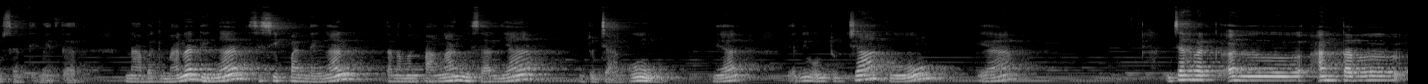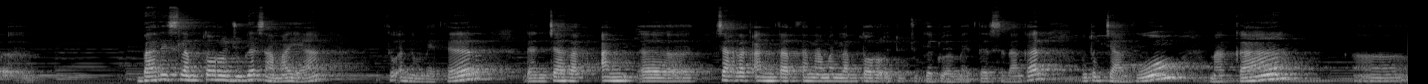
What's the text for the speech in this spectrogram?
cm. Nah, bagaimana dengan sisipan dengan tanaman pangan misalnya untuk jagung ya. Jadi untuk jagung ya jarak eh, antar eh, baris lamtoro juga sama ya itu 6 meter dan jarak an, eh, jarak antar tanaman lamtoro itu juga 2 meter. Sedangkan untuk jagung maka Eh,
